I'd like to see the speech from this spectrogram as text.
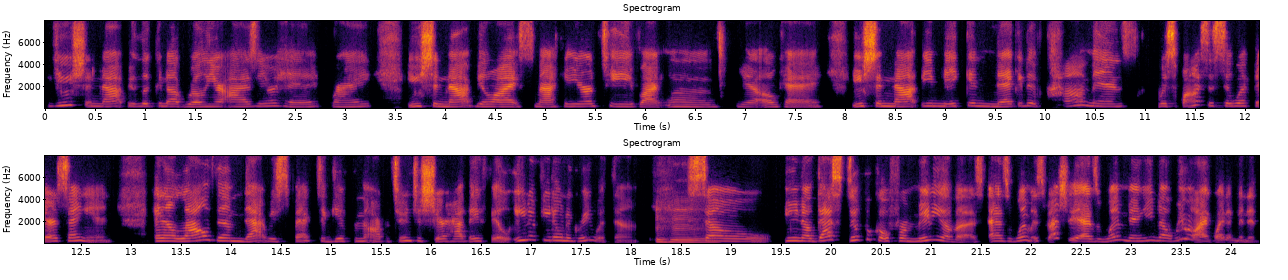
you should not be looking up, rolling your eyes in your head, right? You should not be like smacking your teeth, like, mm, yeah, okay. You should not be making negative comments responses to what they're saying and allow them that respect to give them the opportunity to share how they feel, even if you don't agree with them. Mm-hmm. So, you know, that's difficult for many of us as women, especially as women, you know, we were like, wait a minute,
